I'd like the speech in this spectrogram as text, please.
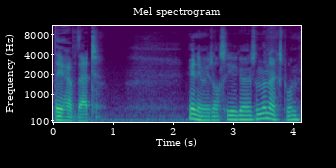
they have that. Anyways, I'll see you guys in the next one.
